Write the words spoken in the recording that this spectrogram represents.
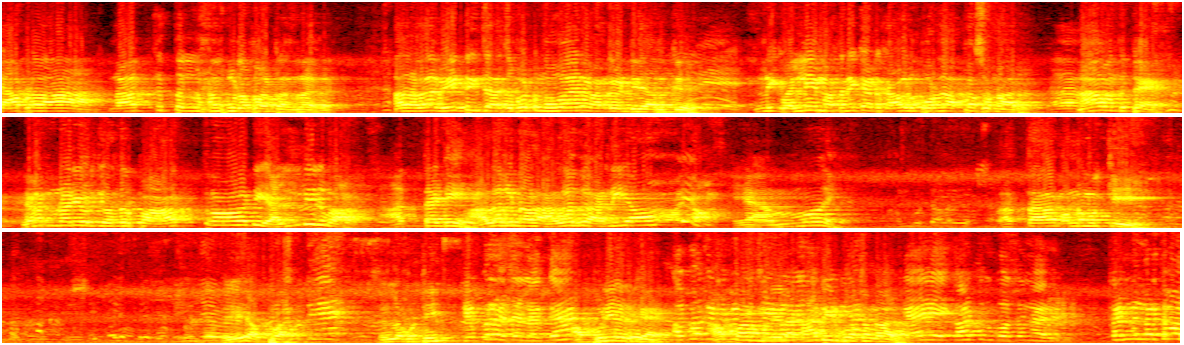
சாப்பிடவா? நாக்குத்தெல்லாம் கூட மாட்டாங்க அதனால வெயிட்டிங் சார்ஜ் போட்டு மூவாயிரம் வாங்க வேண்டியதா இருக்கு. இன்னைக்கு வள்ளி மத்தனைக்காட்டு காவல் போறது அப்பா சொன்னாரு. நான் வந்துட்டேன். எனக்கு முன்னாடி ஒருத்தி வந்திருப்பா. ஆத்தாடி அள்ளிடுவா. அத்தடி அழகு நாள் அழகு அநியாயம். ஏ அம்மோய். அத்தா முன்னமுக்கி. ஏய் அப்பா. செல்ல குட்டி? அப்படியே இருக்கேன். அப்பா நம்ம எல்லாம் காட்டிட்டு போக சொன்னாரு. ஏய், காட்டுக்கு போக சொன்னாரு. கண்ணு கருத்தமா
